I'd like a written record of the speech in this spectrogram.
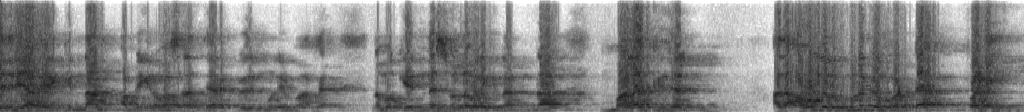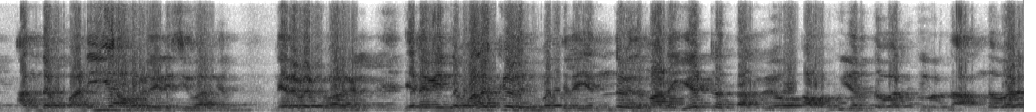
எதிரியாக இருக்கின்றான் அப்படிங்கிற வசனத்தை இறக்குவதன் மூலியமாக நமக்கு என்ன சொல்ல வருகிறார் என்றால் மலக்குகள் அது அவங்களுக்கு கொடுக்கப்பட்ட பணி. அந்த பணியை அவர்கள் என்ன செய்வார்கள்? நிறைவேற்றுவார்கள். எனவே இந்த மலக்குகளுக்கு மத்தியில் எந்த விதமான ஏற்றத்தாழ்வையோ அவர் உயர்ந்தவர் இவர் தாழ்ந்தவர்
